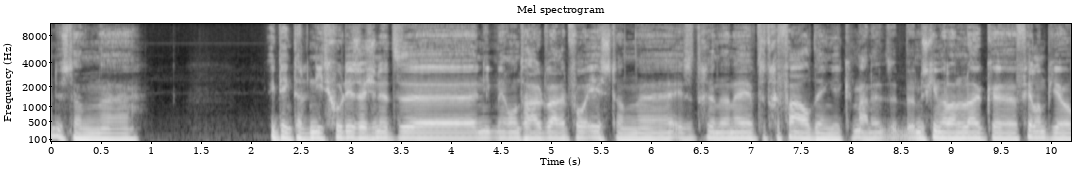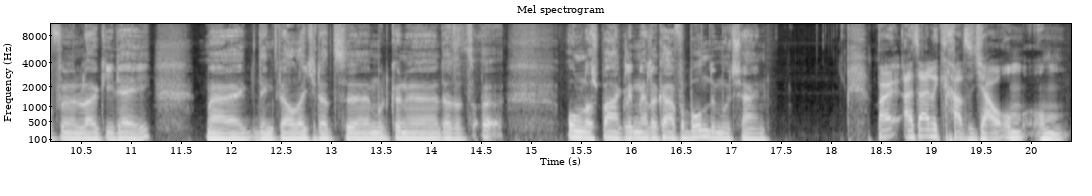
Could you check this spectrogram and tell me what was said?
Dus dan. eh, ik denk dat het niet goed is als je het eh, niet meer onthoudt waar het voor is. Dan, eh, is het, dan heeft het gefaald, denk ik. Maar misschien wel een leuk eh, filmpje of een leuk idee. Maar ik denk wel dat je dat moet kunnen. dat het onlosmakelijk met elkaar verbonden moet zijn. Maar uiteindelijk gaat het jou om, om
